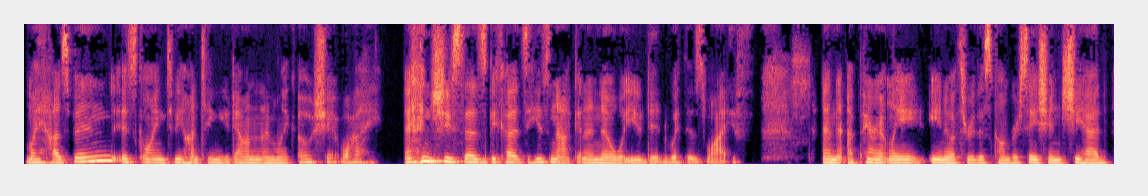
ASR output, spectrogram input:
my husband is going to be hunting you down. And I'm like, oh shit, why? And she says, because he's not going to know what you did with his wife. And apparently, you know, through this conversation, she had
